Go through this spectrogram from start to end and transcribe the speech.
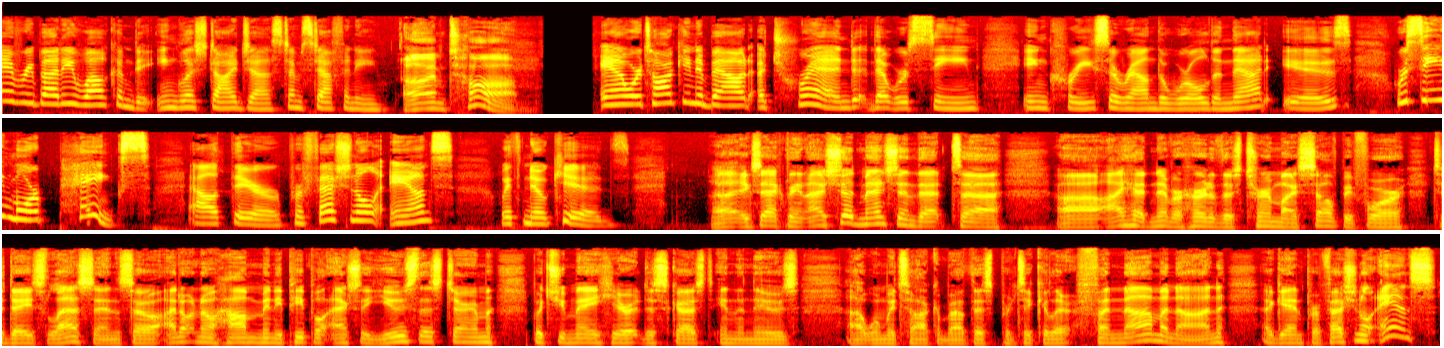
Hi, everybody. Welcome to English Digest. I'm Stephanie. I'm Tom. And we're talking about a trend that we're seeing increase around the world, and that is we're seeing more PANKs out there, professional aunts with no kids. Uh, exactly. And I should mention that uh, uh, I had never heard of this term myself before today's lesson. So I don't know how many people actually use this term, but you may hear it discussed in the news uh, when we talk about this particular phenomenon. Again, professional aunts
